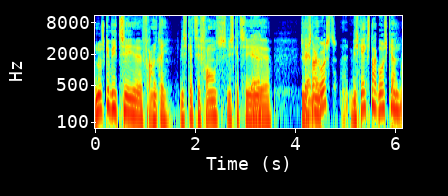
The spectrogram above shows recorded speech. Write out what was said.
Nu skal vi til øh, Frankrig. Vi skal til France. Vi skal til... Ja. Øh, skal vi snakke ost? Vi skal ikke snakke ost, Jan.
